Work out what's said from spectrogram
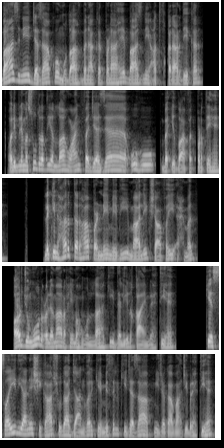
بعض نے جزا کو مضاف بنا کر پڑھا ہے، بعض نے عطف قرار دے کر۔ اور ابن مسعود رضی اللہ عنہ فجزاؤه باضافت پڑھتے ہیں۔ لیکن ہر طرح پڑھنے میں بھی مالک شافعی احمد اور جمہور علماء رحمہ اللہ کی دلیل قائم رہتی ہے کہ سعید یعنی شکار شدہ جانور کے مثل کی جزا اپنی جگہ واجب رہتی ہے۔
